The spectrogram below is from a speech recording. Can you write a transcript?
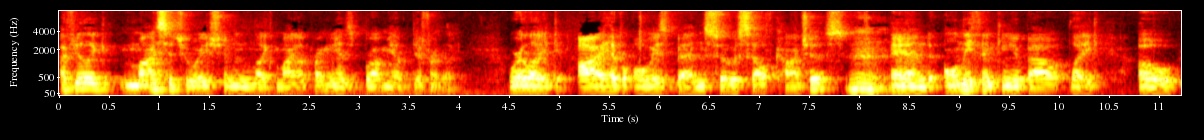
I feel like my situation and like my upbringing has brought me up differently. Where like I have always been so self conscious hmm. and only thinking about like, oh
